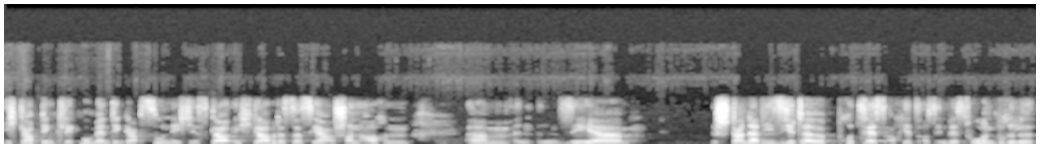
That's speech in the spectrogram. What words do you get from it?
Ich glaube, den Klickmoment, den gab es so nicht. Ich, glaub, ich glaube, dass das ja schon auch ein, ähm, ein, ein, sehr standardisierter Prozess auch jetzt aus Investorenbrille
